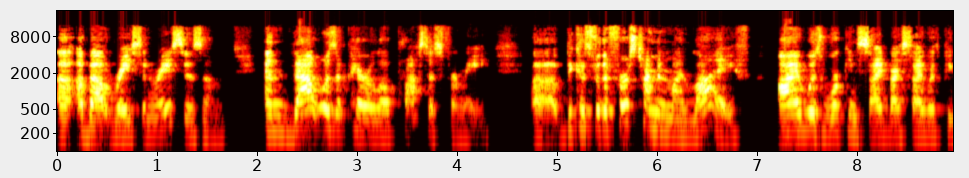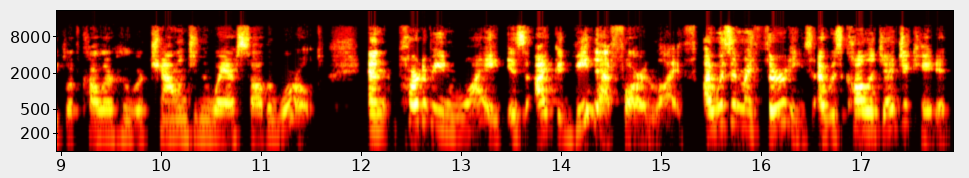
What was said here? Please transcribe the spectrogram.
uh, about race and racism. And that was a parallel process for me uh, because for the first time in my life, I was working side by side with people of color who were challenging the way I saw the world. And part of being white is I could be that far in life. I was in my 30s, I was college educated.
